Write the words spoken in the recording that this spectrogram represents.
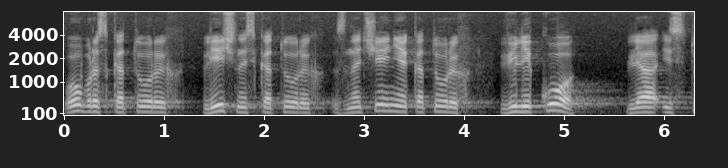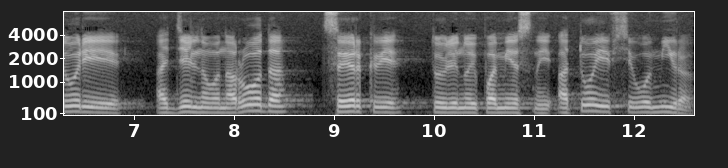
образ которых, личность которых, значение которых велико для истории отдельного народа, церкви, той или иной поместной, а то и всего мира.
